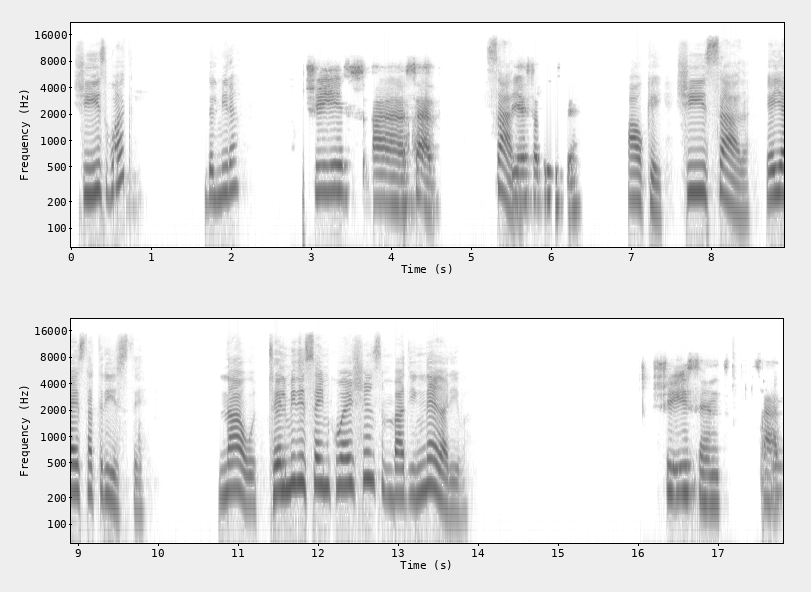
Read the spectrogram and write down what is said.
She is what? Delmira? She is uh, sad. Sad. Ella está triste. Ah, ok. She is sad. Ella está triste. Now, tell me the same questions, but in negative. She isn't sad.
